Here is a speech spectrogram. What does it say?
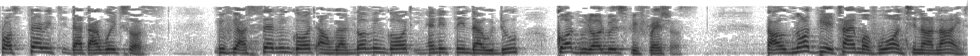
prosperity that awaits us. If we are serving God and we are loving God in anything that we do, God will always refresh us. There will not be a time of want in our lives.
